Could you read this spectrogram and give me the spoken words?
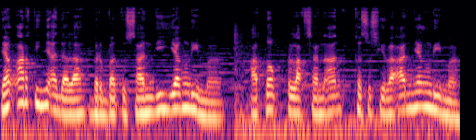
yang artinya adalah berbatu sandi yang lima atau pelaksanaan kesusilaan yang lima.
